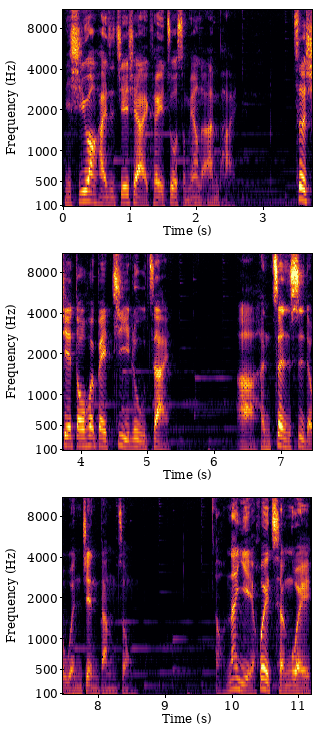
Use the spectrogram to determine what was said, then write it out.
你希望孩子接下来可以做什么样的安排，这些都会被记录在啊很正式的文件当中。哦，那也会成为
